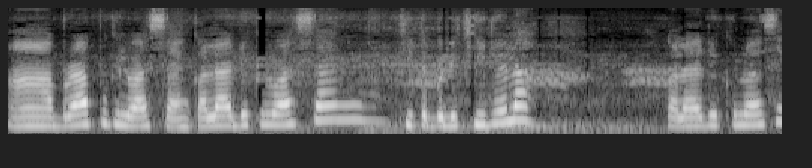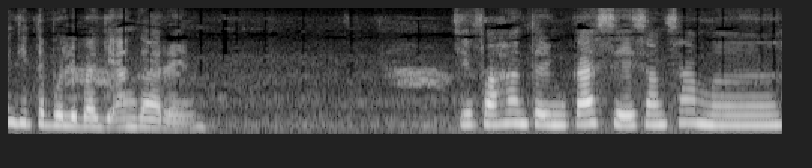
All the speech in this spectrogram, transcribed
uh, berapa keluasan? Kalau ada keluasan kita boleh kira lah. Kalau ada keluasan kita boleh bagi anggaran. Okay, faham. Terima kasih. Sama-sama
